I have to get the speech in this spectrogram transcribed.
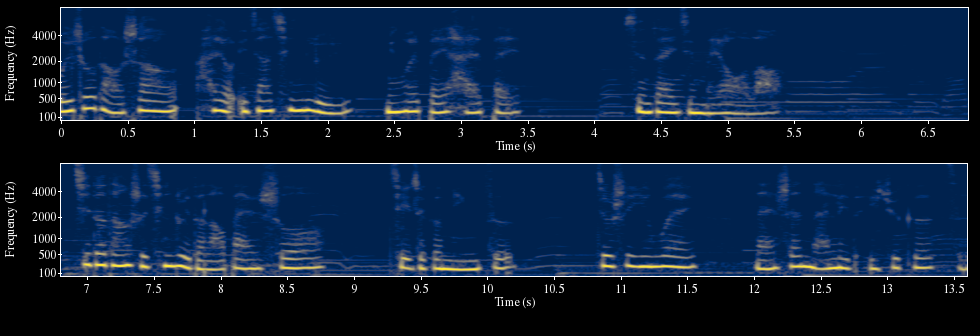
涠洲岛上还有一家青旅，名为北海北。现在已经没有了。记得当时青旅的老板说，起这个名字，就是因为《南山南》里的一句歌词：“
